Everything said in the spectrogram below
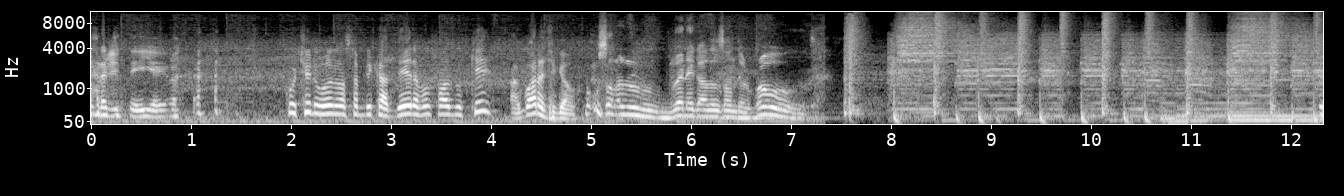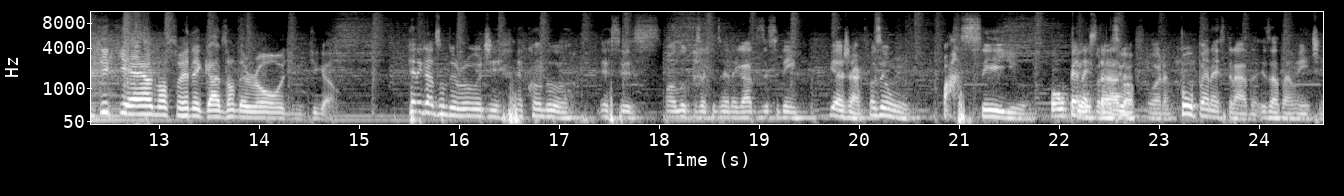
o cara de TI aí, ó. Continuando nossa brincadeira, vamos falar do quê? Agora, Digão. Vamos falar do Renegados on the Road. O que, que é o nosso Renegados on the Road, Digão? Renegados on the Road é quando esses malucos aqui dos Renegados decidem viajar, fazer um passeio o pé na Brasil estrada. afora. O pé na estrada, exatamente.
